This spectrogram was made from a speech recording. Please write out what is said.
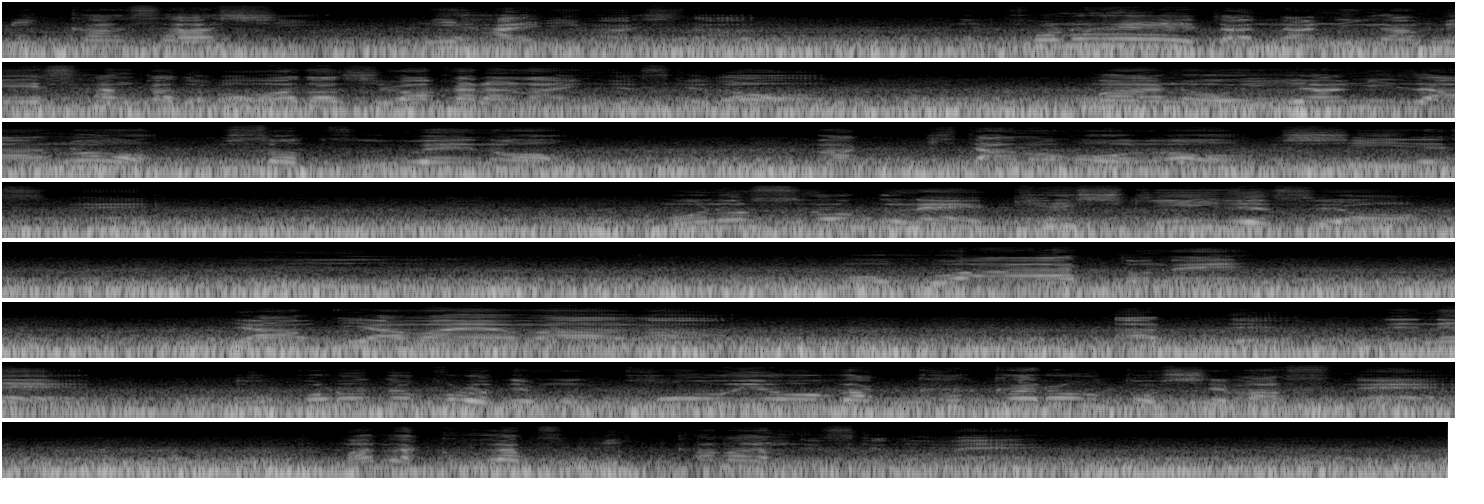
三笠市に入りました。この辺やったら何が名産かとか私わからないんですけど、まあ、あの岩見沢の一つ上の、まあ、北の方の市ですね。ものすごくね景色いいですよ、うん、もうふわーっとね山々があって。でねところどころでも紅葉がかかろうとしてますね。まだ9月3日なんですけどね。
